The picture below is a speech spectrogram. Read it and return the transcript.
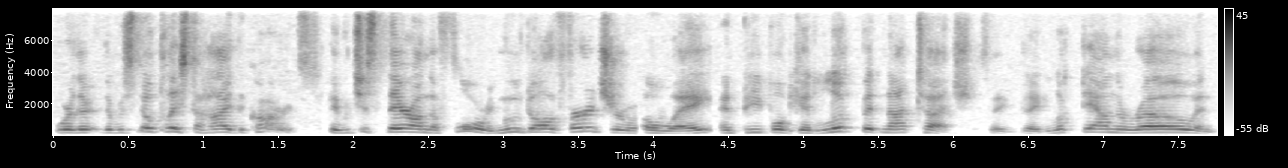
where there, there was no place to hide the cards. They were just there on the floor. We moved all the furniture away and people could look but not touch. So they, they look down the row and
